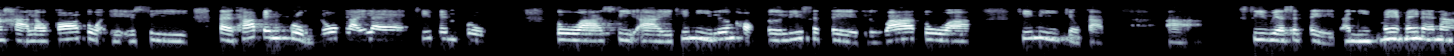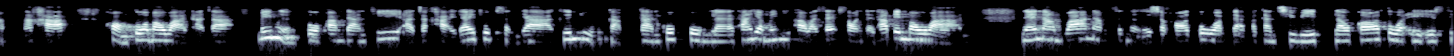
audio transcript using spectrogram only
นะคะ แล้วก็ตัว ASC แต่ถ้าเป็นกลุ่มโรคร้ายแรงที่เป็นกลุ่มตัว CI ที่มีเรื่องของ early stage หรือว่าตัวที่มีเกี่ยวกับ severe stage อันนี้ไม่ไม่แนะนำนะคะ ของตัวเบาหวานอาจจะไม่เหมือนตัวความดันที่อาจจะขายได้ทุกสัญญาขึ้นอยู่กับการควบคุม และถ้ายังไม่มีภาวะแทรกซ้อน แต่ถ้าเป็นเบาหวาน แนะนำว่านำเสนอเฉพาะตัวแบบประกันชีวิต แล้วก็ตัว ASC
